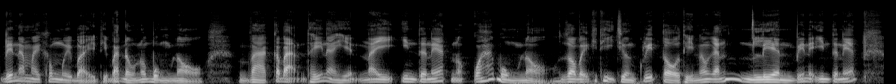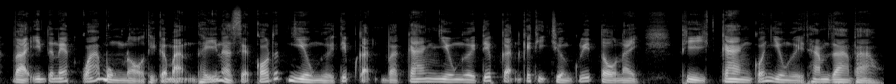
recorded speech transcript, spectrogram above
đến năm 2017 thì bắt đầu nó bùng nổ và các bạn thấy là hiện nay internet nó quá bùng nổ. Do vậy cái thị trường crypto thì nó gắn liền với lại internet và internet quá bùng nổ thì các bạn thấy là sẽ có rất nhiều người tiếp cận và càng nhiều người tiếp cận cái thị trường crypto này thì càng có nhiều người tham gia vào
